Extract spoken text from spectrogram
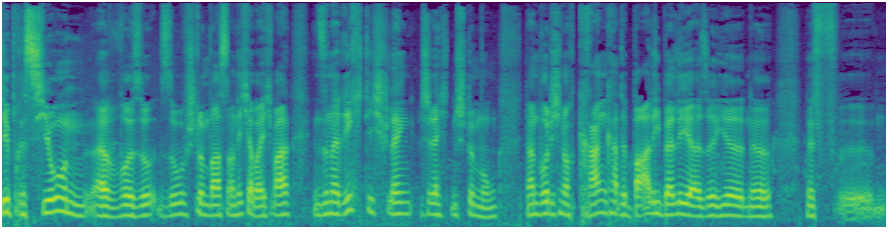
Depressionen, äh, wohl so, so schlimm war es noch nicht, aber ich war in so einer richtig schlechten Stimmung. Dann wurde ich noch krank, hatte Bali Belly, also hier eine, eine,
